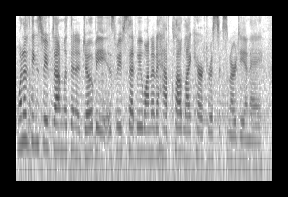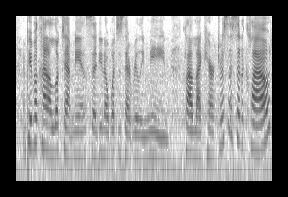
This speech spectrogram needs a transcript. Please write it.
One of the things we've done within Adobe is we've said we wanted to have cloud-like characteristics in our DNA. And people kind of looked at me and said, you know, what does that really mean? Cloud-like characteristics. I said a cloud,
